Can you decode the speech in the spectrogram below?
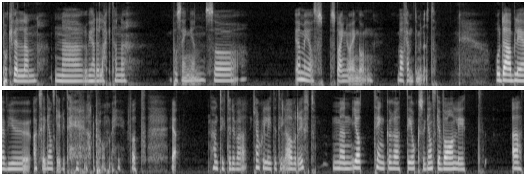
på kvällen när vi hade lagt henne på sängen så, ja men jag sprang nog en gång var femte minut. Och där blev ju Axel ganska irriterad på mig för att, ja, han tyckte det var kanske lite till överdrift. Men jag tänker att det är också ganska vanligt att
